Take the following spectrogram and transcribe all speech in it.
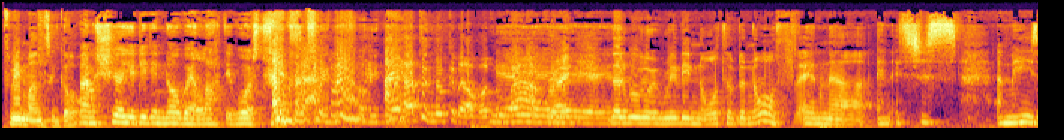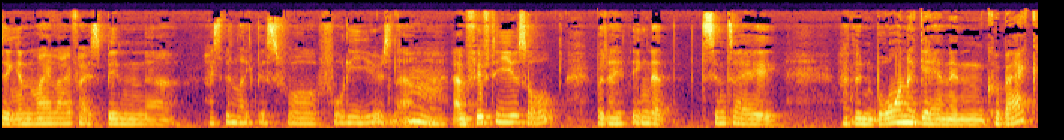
three months ago. I'm sure you didn't know where Lahti was. three months ago. I had to look it up on the Yeah, map, yeah, right? yeah, yeah, yeah. That we were really north of the north, and uh, and it's just amazing. And my life has been uh, has been like this for forty years now. Hmm. I'm fifty years old, but I think that since I have been born again in Quebec,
